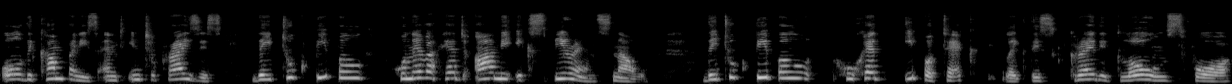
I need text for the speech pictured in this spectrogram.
all the companies and enterprises. They took people who never had army experience now. They took people who had hypothec, like these credit loans for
